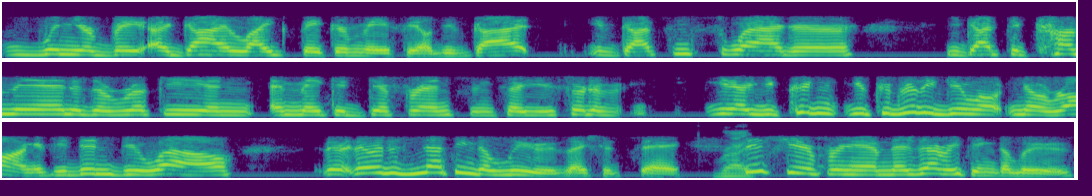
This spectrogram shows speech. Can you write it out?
when you're ba- a guy like Baker Mayfield. You've got you've got some swagger. You got to come in as a rookie and and make a difference, and so you sort of you know you couldn't you could really do no wrong if you didn't do well. There, there was nothing to lose, I should say. Right. This year for him, there's everything to lose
